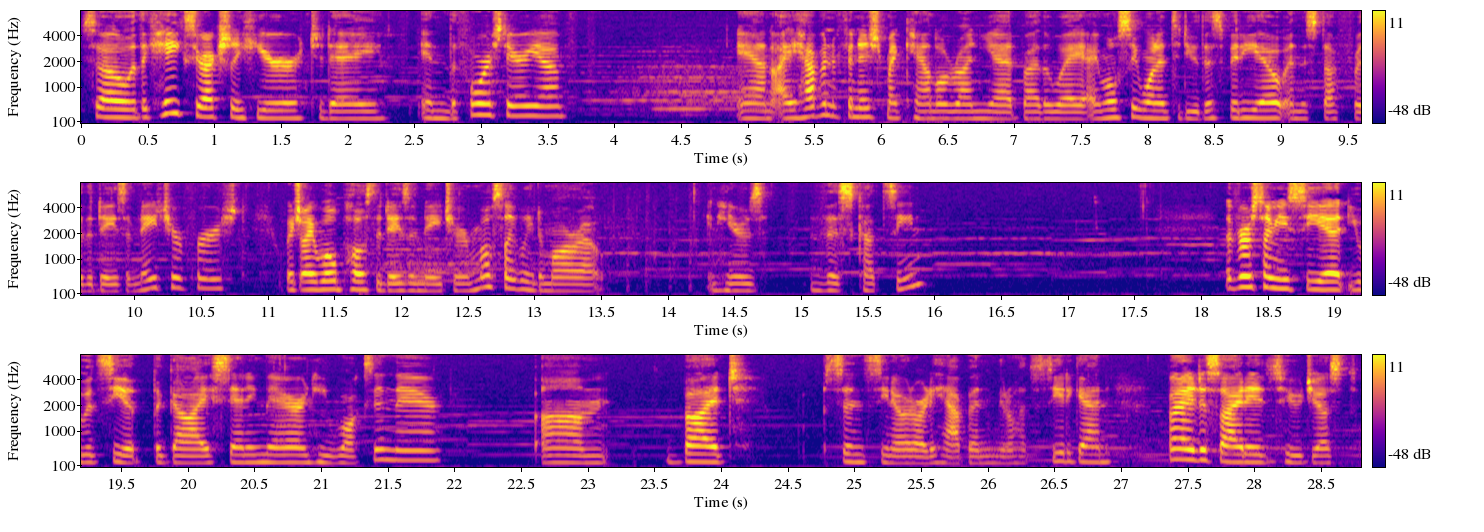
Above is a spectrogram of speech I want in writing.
So the cakes are actually here today in the forest area. And I haven't finished my candle run yet, by the way. I mostly wanted to do this video and the stuff for the Days of Nature first, which I will post the Days of Nature most likely tomorrow. And here's this cutscene. The first time you see it, you would see it, the guy standing there and he walks in there. Um, but since, you know, it already happened, we don't have to see it again. But I decided to just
